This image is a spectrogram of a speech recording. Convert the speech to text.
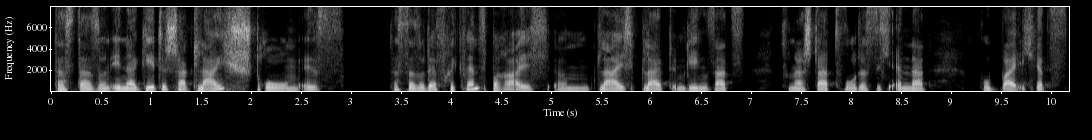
dass da so ein energetischer Gleichstrom ist, dass da so der Frequenzbereich ähm, gleich bleibt im Gegensatz zu einer Stadt, wo das sich ändert. Wobei ich jetzt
